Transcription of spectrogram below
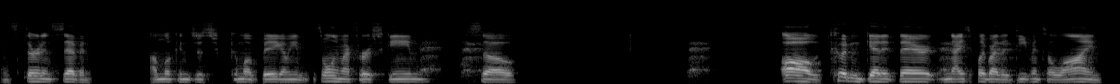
And it's third and seven. I'm looking just come up big. I mean, it's only my first game, so. Oh, couldn't get it there. Nice play by the defensive line.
